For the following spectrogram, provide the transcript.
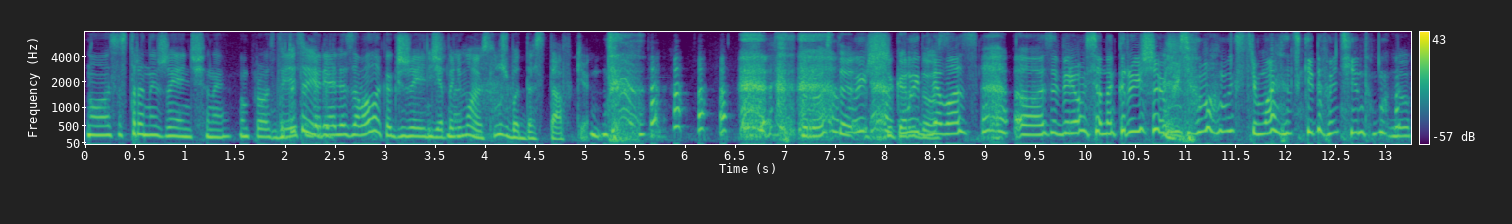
но со стороны женщины. Ну просто Вот я это себя я реализовала как женщина. Я понимаю, служба доставки. Просто Мы, мы для вас э, заберемся на крышу и будем вам экстремально скидывать еду. Ну,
